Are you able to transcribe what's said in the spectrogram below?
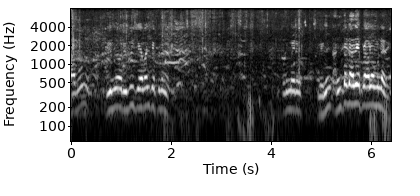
బాబు? దీనిలో రివ్యూ చేయమని చెప్పినాను. ఇప్పుడు మీరు అంతటా అదే ప్రాబ్లం ఉన్నది.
